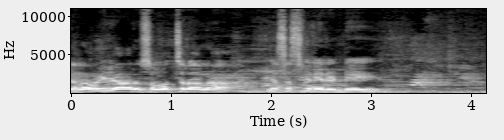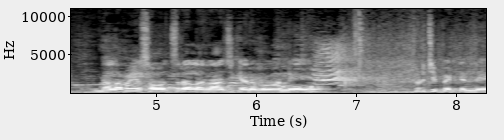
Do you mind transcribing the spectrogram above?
ఇరవై ఆరు సంవత్సరాల యశస్విని రెడ్డి నలభై సంవత్సరాల రాజకీయ అనుభవాన్ని తుడిచిపెట్టింది.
